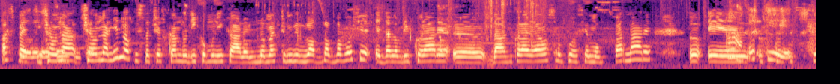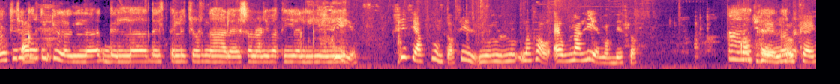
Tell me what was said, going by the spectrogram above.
Aspetti, c'è, una- c'è un alieno che sta cercando di comunicare, lo metto in viva, voce e dall'auricolare, eh, dall'auricolare nostro possiamo parlare eh, e... Ah, perché? Non ti ricordi Ah. più del, del, del telegiornale? Sono arrivati gli alieni. Sì, sì, sì, appunto, sì, lo, lo- so, è un alieno, ho detto. Ah, Qua ok. ci- non- ok.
